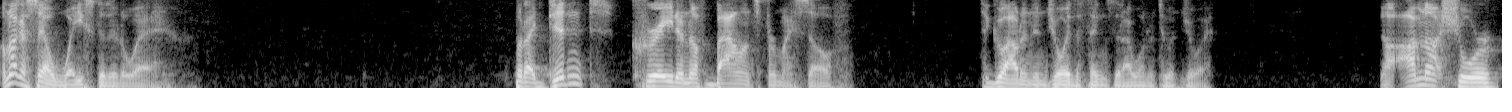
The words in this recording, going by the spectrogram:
I'm not going to say I wasted it away, but I didn't create enough balance for myself to go out and enjoy the things that I wanted to enjoy. Now, I'm not sure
